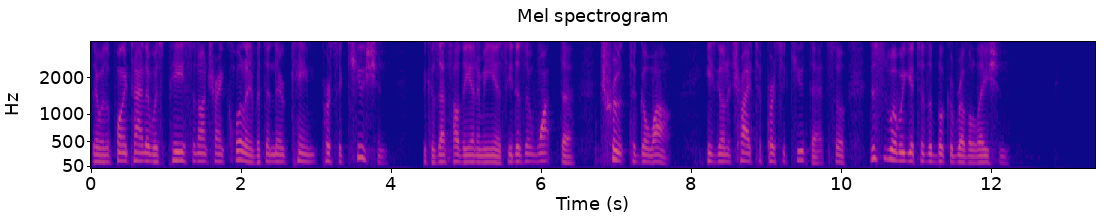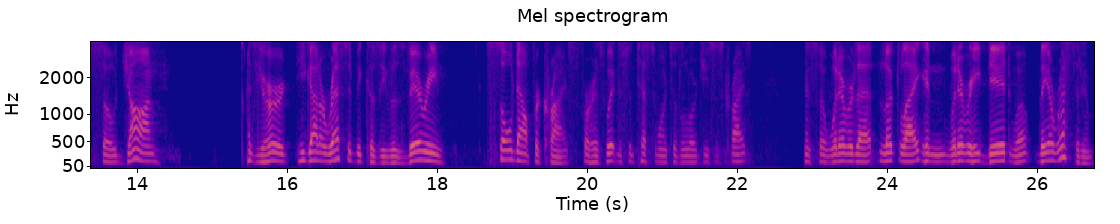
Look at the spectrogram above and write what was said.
there was a point in time there was peace and on tranquility, but then there came persecution because that's how the enemy is. He doesn't want the truth to go out. He's going to try to persecute that. So this is where we get to the book of Revelation. So John, as you heard, he got arrested because he was very sold out for Christ, for his witness and testimony to the Lord Jesus Christ. And so whatever that looked like and whatever he did, well, they arrested him.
